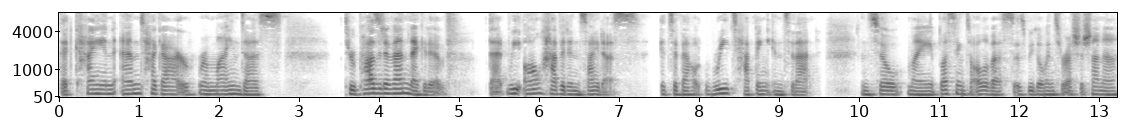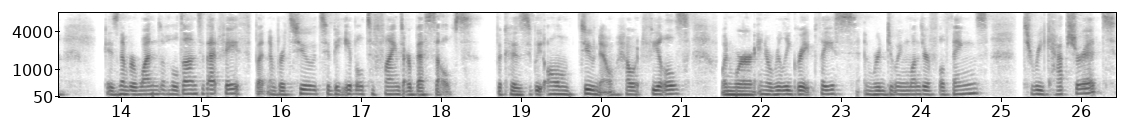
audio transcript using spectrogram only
That Kayin and Hagar remind us through positive and negative that we all have it inside us. It's about re-tapping into that. And so my blessing to all of us as we go into Rosh Hashanah is number one to hold on to that faith, but number two to be able to find our best selves because we all do know how it feels when we're in a really great place and we're doing wonderful things to recapture it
